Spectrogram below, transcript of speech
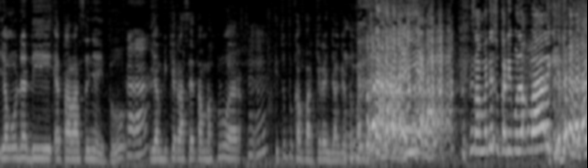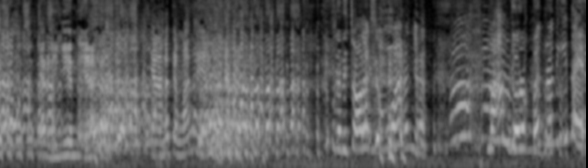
yang udah di etalasenya itu, Heeh. yang bikin rasanya tambah keluar, itu tukang parkir yang jaga tempat. Iya. Sama dia suka dibolak-balik gitu. Yang dingin ya. Yang hangat yang mana ya? Udah dicolek semuanya. Maaf jorok banget berarti kita ya.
